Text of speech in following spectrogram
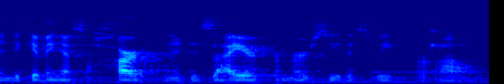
into giving us a heart and a desire for mercy this week for all.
